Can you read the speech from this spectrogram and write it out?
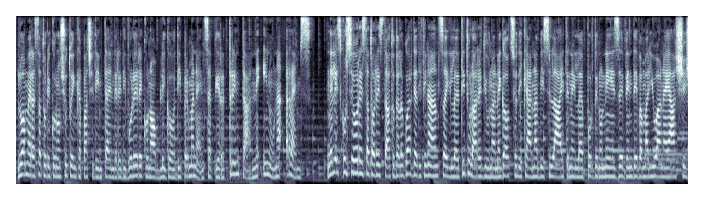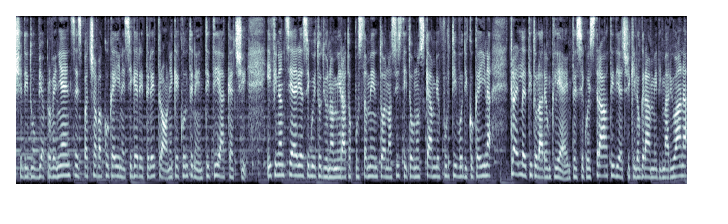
L'uomo era stato riconosciuto incapace di intendere e di volere con obbligo di permanenza per 30 anni in una REMS. Nelle scorse ore è stato arrestato dalla Guardia di Finanza il titolare di un negozio di cannabis light nel Pordenonese, vendeva marijuana e hashish di dubbia provenienza e spacciava cocaina e sigarette elettroniche contenenti THC. I finanzieri, a seguito di un mirato appostamento, hanno assistito a uno scambio furtivo di cocaina tra il titolare e un cliente, sequestrati 10 kg di marijuana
